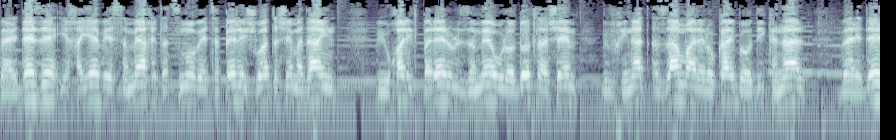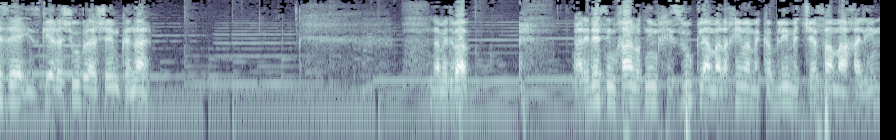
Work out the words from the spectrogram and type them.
ועל ידי זה יחיה וישמח את עצמו ויצפה לישועת השם עדיין, ויוכל להתפלל ולזמר ולהודות להשם בבחינת הזמרה לאלוקי בעודי כנ"ל, ועל ידי זה יזכה לשוב להשם כנ"ל. ל"ו על ידי שמחה נותנים חיזוק למלאכים המקבלים את שפע המאכלים,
